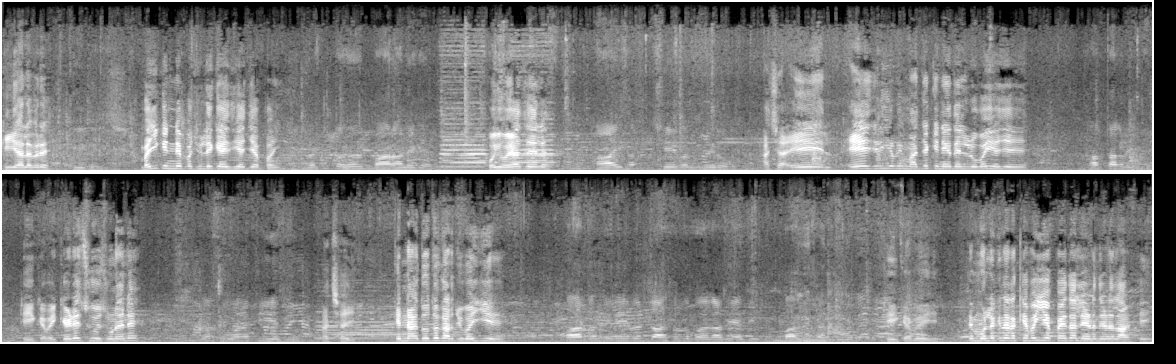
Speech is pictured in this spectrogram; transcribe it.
ਕੀ ਹਾਲ ਹੈ ਵੀਰੇ? ਠੀਕ ਹੈ ਬਾਈ ਜੀ ਕਿੰਨੇ ਪਸ਼ੂ ਲੈ ਕੇ ਆਏ ਸੀ ਅੱਜ ਆਪਾਂ ਜੀ? ਜੀ 12 ਲੈ ਕੇ ਆਏ। ਕੋਈ ਹੋਇਆ ਸੇਲ? ਹਾਂ ਜੀ 6 ਵਜੇ ਦੇ ਰੋਕ ਅੱਛਾ ਇਹ ਇਹ ਜਿਹੜੀ ਆਪਣੀ ਮੱਝ ਕਿੰਨੇ ਕੁ ਦਿਨ ਲੂ ਬਾਈ ਹਜੇ? ਇਹ? ਹਫਤਾ ਤੱਕ ਲੈ। ਜੀ ਠੀਕ ਹੈ ਬਾਈ ਕਿਹੜੇ ਸੂਏ ਸੁਣੇ ਨੇ? ਮੈਂ ਸੁਣਾ ਪੀਏ ਸੀ ਅੱਛਾ ਜੀ ਕਿੰਨਾ ਕੁ ਦੁੱਧ ਕਰ ਜੂ ਬਾਈ ਜੀ ਇਹ? ਪਾਰ ਦਿਨ ਦੀ ਰੇਟ 10 ਕਿਲੋ ਕੋਈ ਕਰਦੀ ਐ ਬਾਅਦ ਵੀ ਕਰਦੀ ਹੈ ਠੀਕ ਹੈ ਬਾਈ ਜੀ ਤੇ ਮੁੱਲ ਕਿੰਨਾ ਰੱਖਿਆ ਬਾਈ ਆਪਾਂ ਇਹਦਾ ਲੈਣ ਦੇਣ ਲਾਸਟ ਜੀ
